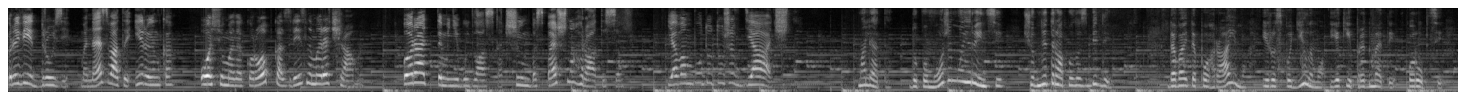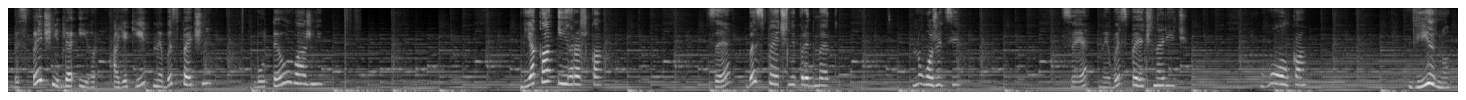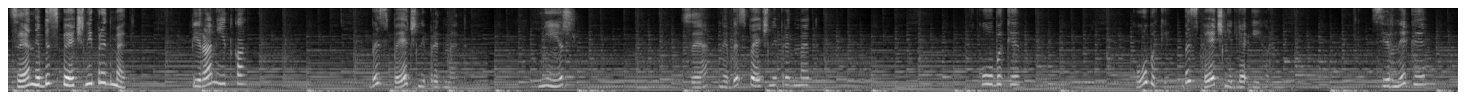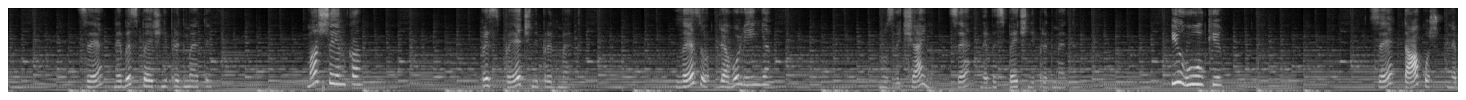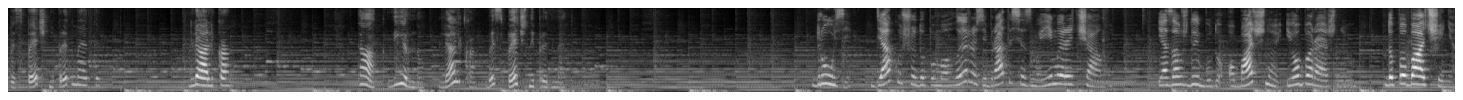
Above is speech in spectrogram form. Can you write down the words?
Привіт, друзі! Мене звати Іринка. Ось у мене коробка з різними речами. Порадьте мені, будь ласка, чим безпечно гратися. Я вам буду дуже вдячна. Малята, допоможемо Іринці, щоб не трапилось біди. Давайте пограємо і розподілимо, які предмети в коробці безпечні для ігор, а які небезпечні. Будьте уважні. М'яка іграшка. Це безпечний предмет. Ножиці. Це небезпечна річ. Голка. Вірно, це небезпечний предмет. Пірамідка. Безпечний предмет. Ніж. Це небезпечний предмет. Кубики. Кубики безпечні для ігор. Сірники. Це небезпечні предмети. Машинка безпечний предмет. Лезо для гоління. Ну, звичайно, це небезпечний предмет. Іголки. Це також небезпечні предмети. Лялька. Так, вірно, лялька безпечний предмет. Друзі, дякую, що допомогли розібратися з моїми речами. Я завжди буду обачною і обережною. До побачення!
